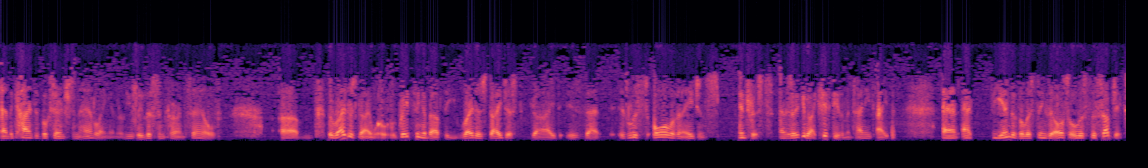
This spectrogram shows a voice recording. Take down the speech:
and the kinds of books they're interested in handling, and usually lists some current sales. Um, the Writer's Guide. Well, the great thing about the Writer's Digest guide is that it lists all of an agent's interests, and there's like 50 of them in tiny type. And at the end of the listings, it also lists the subjects,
